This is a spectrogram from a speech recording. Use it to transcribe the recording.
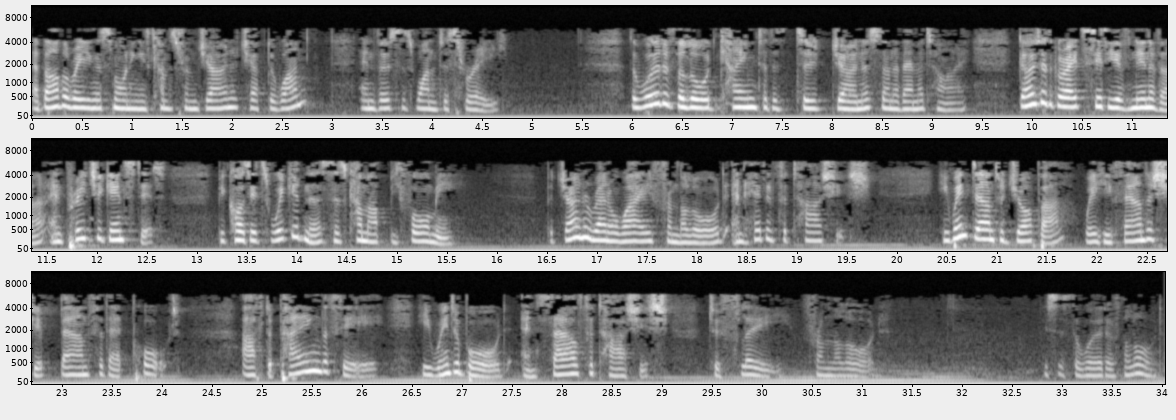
Our Bible reading this morning comes from Jonah chapter 1 and verses 1 to 3. The word of the Lord came to, the, to Jonah, son of Amittai Go to the great city of Nineveh and preach against it, because its wickedness has come up before me. But Jonah ran away from the Lord and headed for Tarshish. He went down to Joppa, where he found a ship bound for that port. After paying the fare, he went aboard and sailed for Tarshish to flee from the Lord. This is the word of the Lord.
